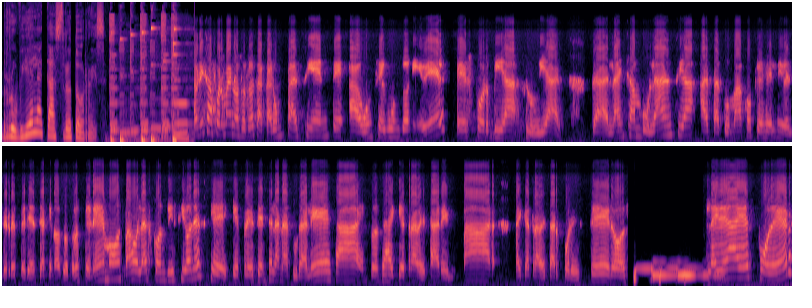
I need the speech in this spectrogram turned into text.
Rubiela Castro Torres. La única forma de nosotros sacar un paciente a un segundo nivel es por vía fluvial. O sea, lancha ambulancia hasta Tumaco, que es el nivel de referencia que nosotros tenemos, bajo las condiciones que, que presente la naturaleza, entonces hay que atravesar el mar, hay que atravesar por esteros. La idea es poder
